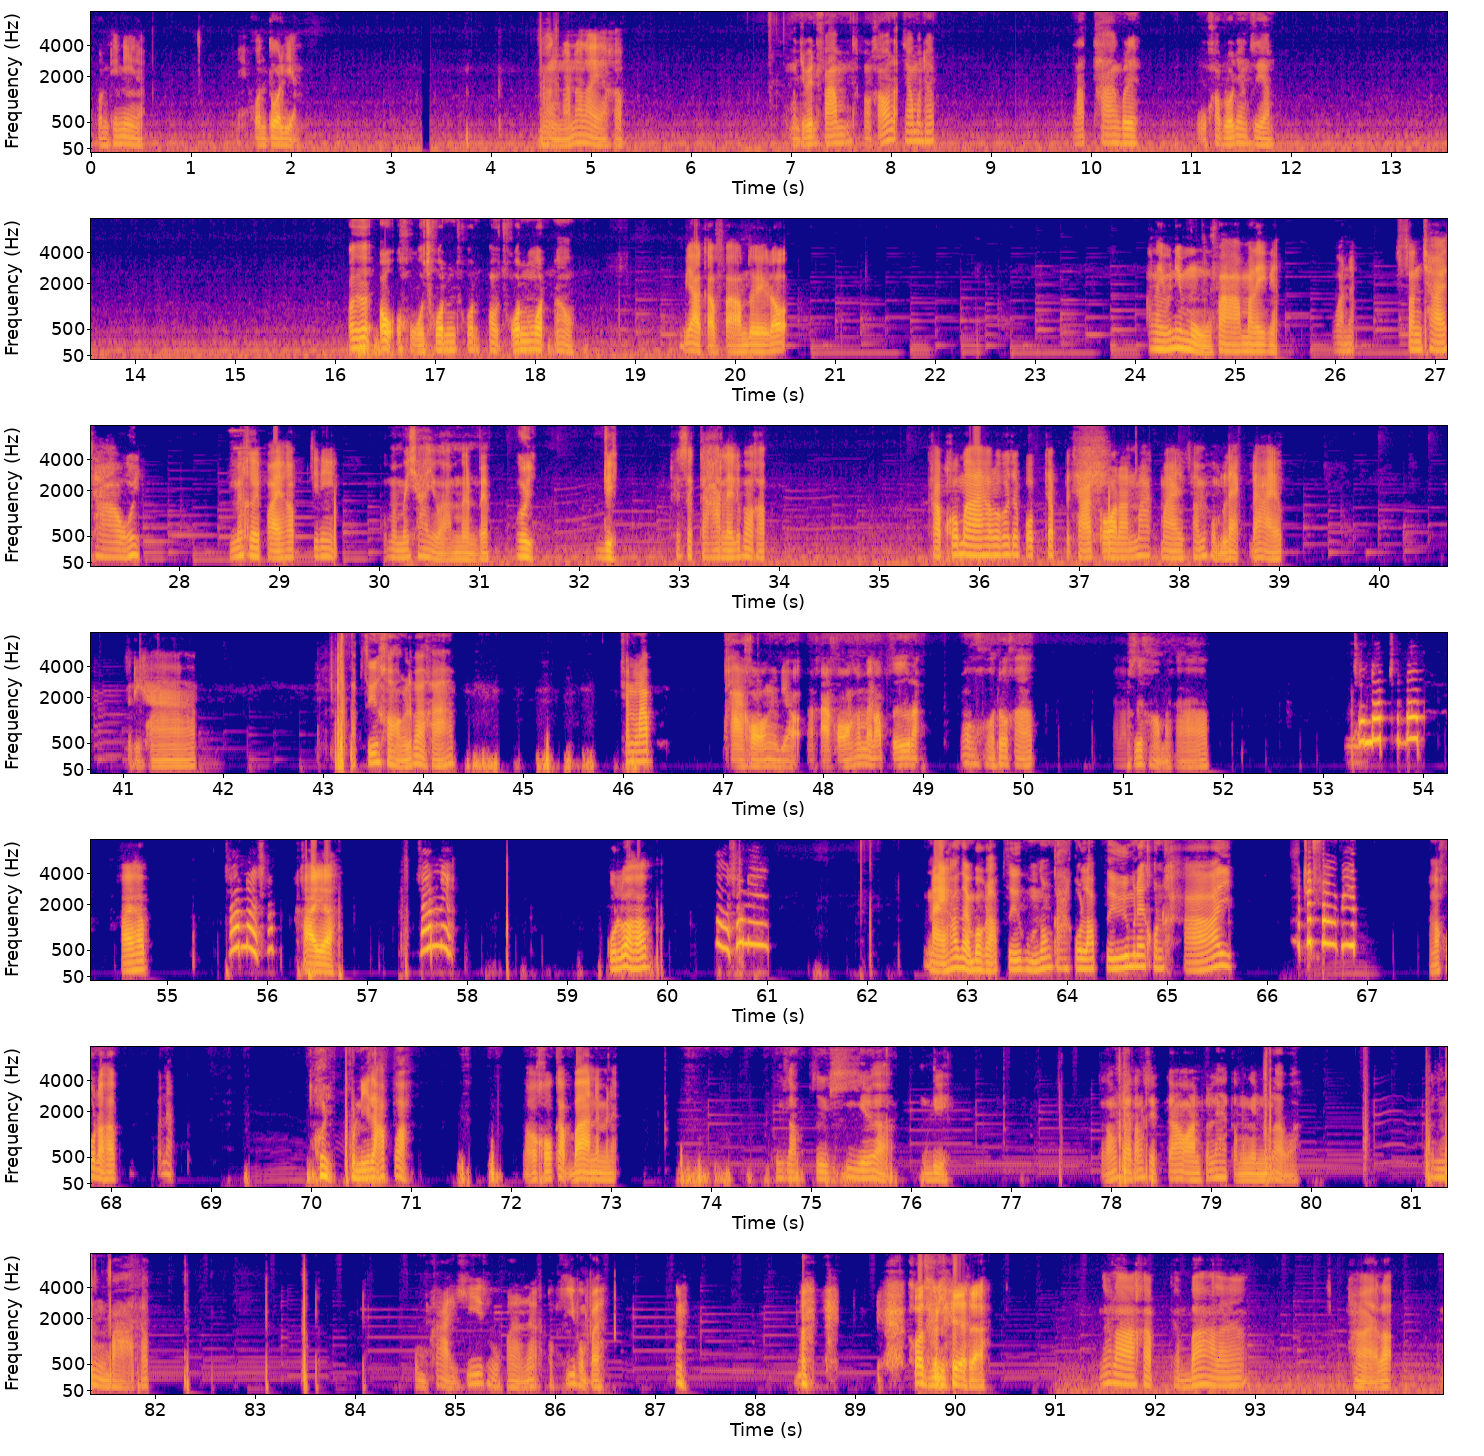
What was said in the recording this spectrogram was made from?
คนที่นี่เนี่ยเนี่ยคนตัวเหลี่ยมฝั่งนั้นอะไรอะครับ มันจะเป็นฟาร์มของเขาละช่างมันครับลัดทางไปเลยโอ้ขับรถอย่างเซียนเอ้ยเอ้ยเอาโอ้โหชนชนเอาชนหมดเอาอยากกลับฟาร์มตัวเองแล้ว อะไรวะเนี่ยหมูฟาร์มอะไรเนี่ย วันน่ะซันชายทาวเฮ้ยไม่เคยไปครับที่นี่มันไม่ใช่ว่อะเหมือนแบบเฮ้ยดิเทศกาลอะไรหรือเปล่าครับ ขับเข้ามาครับเราก็จะพบจับประชากรนั้นมากมายทำให้ผมแหลกได้ครับ สวัสดีครับรับซื้อของหรือเปล่าครับ ฉันรับขายของอย่างเดียวขายของฉันไม่รับซื้อละโอ้ขอโทษครับรับซื้อของไหมครับฉันรับฉันรับ ใครครับ ฉันน่ะฉันใครอะ ฉันเนี่ย คุณหรือเปล่าครับเออฉันเองไหนครับไหนบอกรับซื้อ ผมต้องการคนรับซื้อไม่ได้คนขายเออฉันฟังผิดแล้วคุณเหรอครับปะเนี่ยเฮ้ย คนนี้รับว่ะ เราเอาเขากลับบ้านได้ไหมเนี่ยเฮ้ยรับซื้อขี้ด้วยอะดูดิแต่ต้องใช้ตั้งสิบเก้าอันเพื่อแลกกับเงินเท่าไหร่วะเป็นหนึ่งบาทครับ ผมขายขี้ถูกขนาดนี้เอาขี้ผมไปโคตรทุเรศอะนาลาครับกลับบ้านแล้วนะหายละ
